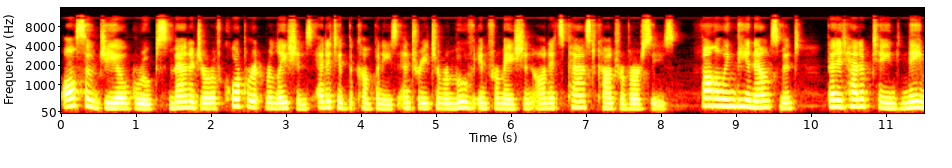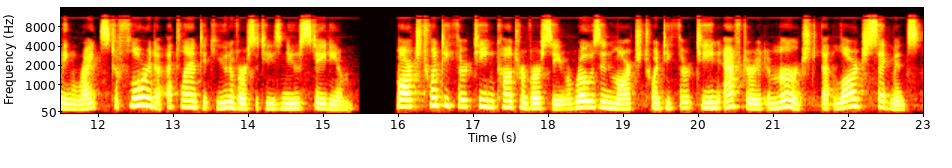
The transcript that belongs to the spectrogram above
also Geo Group's manager of corporate relations edited the company's entry to remove information on its past controversies, following the announcement that it had obtained naming rights to Florida Atlantic University's new stadium. March 2013 controversy arose in March 2013 after it emerged that large segments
